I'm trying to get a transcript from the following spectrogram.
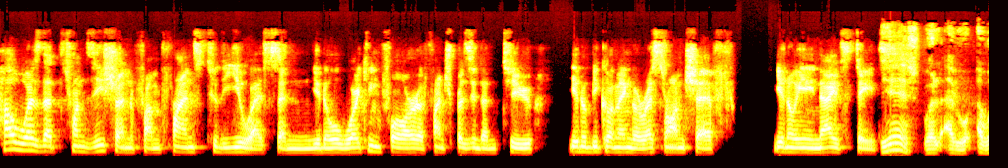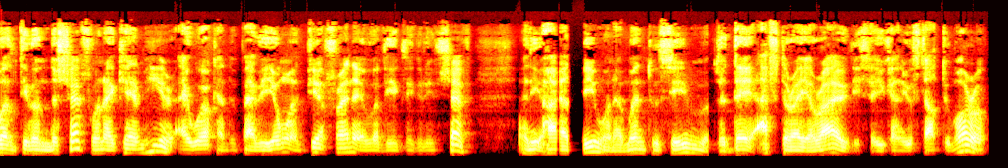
How was that transition from France to the US and, you know, working for a French president to, you know, becoming a restaurant chef you know, in the United States. Yes, well, I, I wasn't even the chef when I came here. I worked at the Pavilion, and Pierre Franey was the executive chef. And he hired me when I went to see him the day after I arrived. He said, "You can you start tomorrow?"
